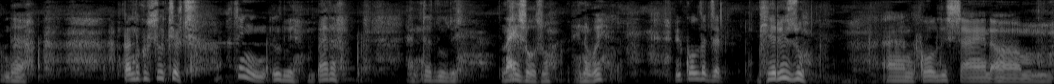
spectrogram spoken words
the Pentecostal church? I think it'll be better and that will be nice also in a way. We call that, that Perizu and call this side um,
